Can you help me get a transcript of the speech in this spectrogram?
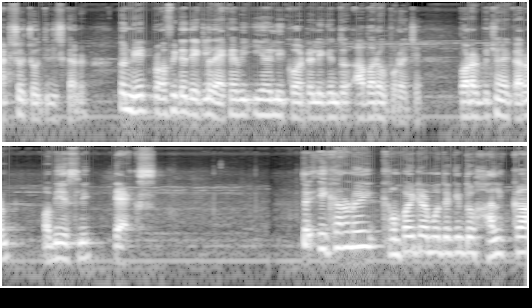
আটশো চৌত্রিশ কারোর। তো নেট প্রফিটে দেখলে দেখাবে ইয়ারলি কোয়ার্টারলি কিন্তু আবারও পড়েছে। পড়ার পিছনে কারণ অবভিয়াসলি ট্যাক্স তো এই কারণেই কোম্পানিটার মধ্যে কিন্তু হালকা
